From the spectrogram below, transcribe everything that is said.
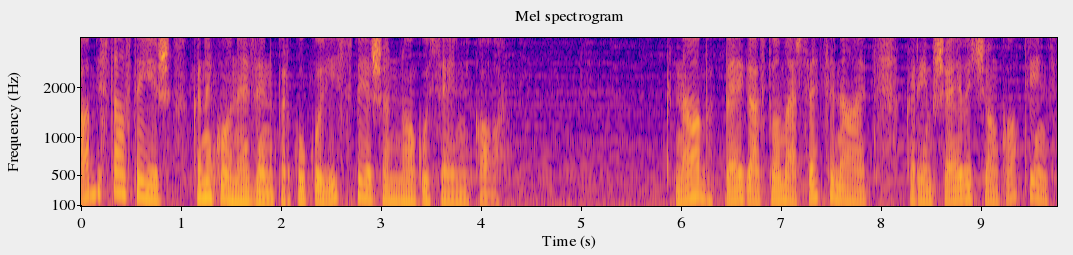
Abi stāstījuši, ka neko nezina par kukuļu izspiešanu no Guseļņikova. Knaba beigās tomēr secināja, ka Rimšēvičs un Kokins,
